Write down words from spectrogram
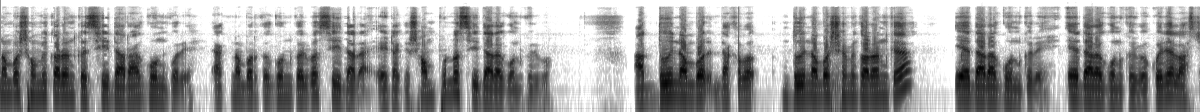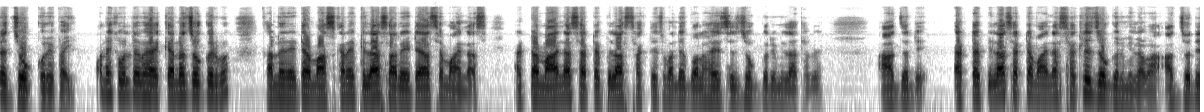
নম্বর সমীকরণকে সি দ্বারা গুণ করে, এক নম্বরকে গুণ করব সি দ্বারা, এটাকে সম্পূর্ণ সি দ্বারা গুণ করব। আর দুই নম্বর, দেখাবো, দুই নম্বর সমীকরণকে এ দ্বারা গুণ করে, এ দ্বারা গুণ করব করে লাস্টে যোগ করে পাই। অনেকে বলতে ভাই, কেন যোগ করব? কারণ এটা মাঝখানে প্লাস আর এটা আছে মাইনাস একটা মাইনাস একটা প্লাস থাকতে তোমাদের বলা হয়েছে যোগ করে মিলাতে হবে। আর যদি একটা প্লাস একটা মাইনাস থাকলে যোগ করে মিলাবা। আর যদি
